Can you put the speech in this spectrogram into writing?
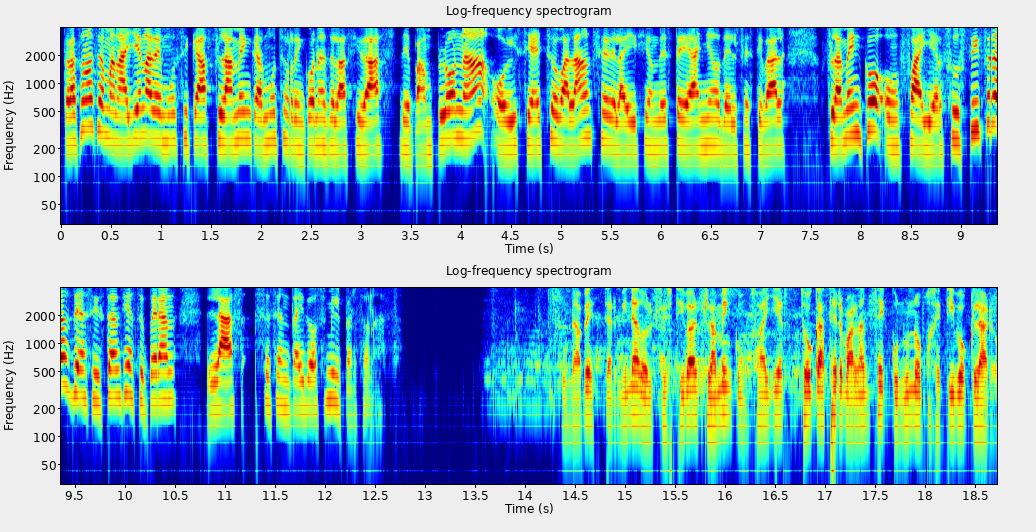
Tras una semana llena de música flamenca en muchos rincones de la ciudad de Pamplona, hoy se ha hecho balance de la edición de este año del Festival Flamenco on Fire. Sus cifras de asistencia superan las 62.000 personas. Una vez terminado el Festival Flamenco on Fire, toca hacer balance con un objetivo claro.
